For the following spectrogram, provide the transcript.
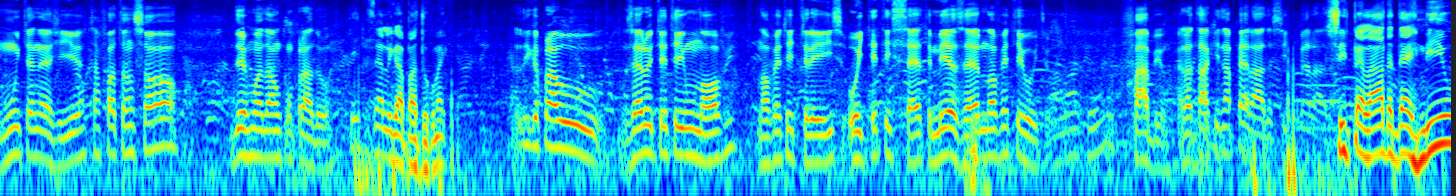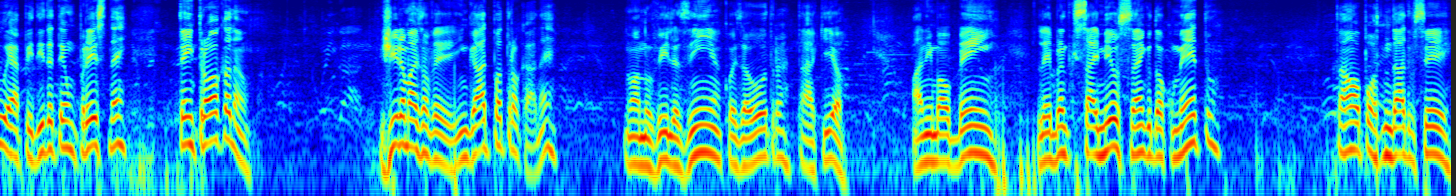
muita energia. Tá faltando só Deus mandar um comprador. Quem quiser ligar pra tu, como é que Liga para o 0819 93 87 60 98. Fábio, ela tá aqui na Pelada, Sítio Pelada. Cid Pelada, 10 mil é a pedida, tem um preço, né? Tem troca ou não? Gira mais uma vez. Engado pode trocar, né? Numa novilhazinha, coisa outra. Tá aqui, ó. Animal bem. Lembrando que sai meu sangue o documento. Então é uma oportunidade de você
